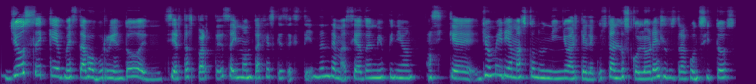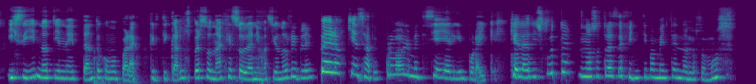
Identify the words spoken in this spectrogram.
yo sé que me estaba aburriendo en ciertas partes, hay montajes que se extienden demasiado en mi opinión, así que yo me iría más con un niño al que le gustan los colores, los dragoncitos, y sí, no tiene tanto como para criticar los personajes o la animación horrible, pero quién sabe, probablemente sí hay alguien por ahí que, que la disfrute, nosotras definitivamente no lo somos.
